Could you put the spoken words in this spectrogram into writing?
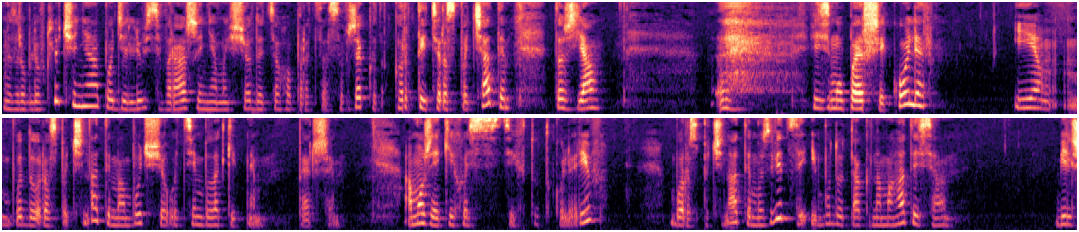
зроблю включення, поділюсь враженнями щодо цього процесу. Вже кортить розпочати, тож я візьму перший колір. І буду розпочинати, мабуть, що оцім блакитним першим. А може, якихось з цих тут кольорів, бо розпочинатиму звідси і буду так намагатися більш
